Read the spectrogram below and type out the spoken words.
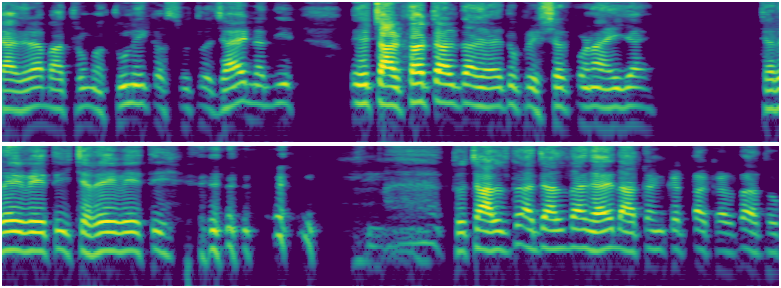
જાજરા બાથરૂમ હતું નહીં કશું તો જાય નદી, એ ચાલતા ચાલતા જાય તો પ્રેશર પણ આવી જાય. ચરાઈ વેતી ચરાઈ વેતી તો ચાલતા ચાલતા જાય, દાંતણ કરતા કરતા તો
